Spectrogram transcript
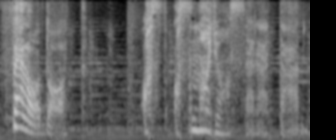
feladat, azt, azt nagyon szeretem.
